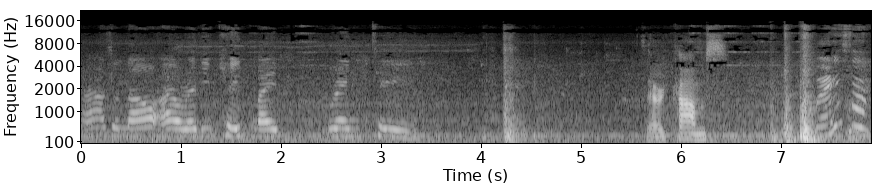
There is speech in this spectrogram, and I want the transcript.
car, so now I already paid my green tea. There it comes. Where is it?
